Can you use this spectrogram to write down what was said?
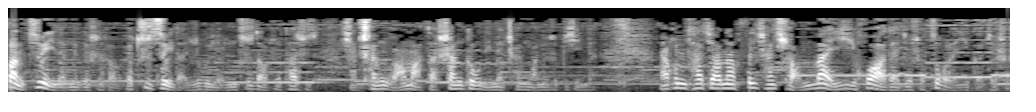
犯罪的，那个时候要治罪的。如果有人知道说他是想称王嘛，在山沟里面称王那是不行的。然后呢，他家呢非常巧妙异化的，就是做了一个，就是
